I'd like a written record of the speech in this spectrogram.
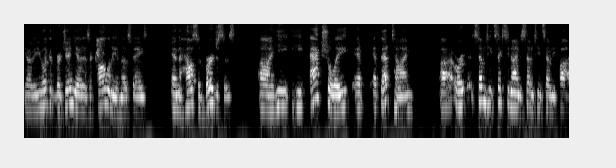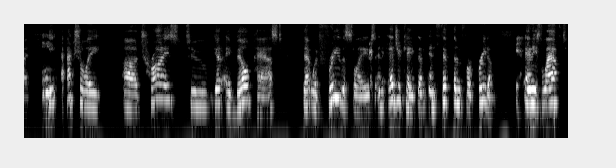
You know, you look at Virginia as a colony in those days, and the House of Burgesses. Uh, he he actually at, at that time, uh, or 1769 to 1775, he actually uh, tries to get a bill passed that would free the slaves and educate them and fit them for freedom. And he's laughed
